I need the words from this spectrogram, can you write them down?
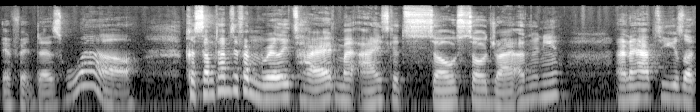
if it does well. Because sometimes if I'm really tired, my eyes get so, so dry underneath. And I have to use like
